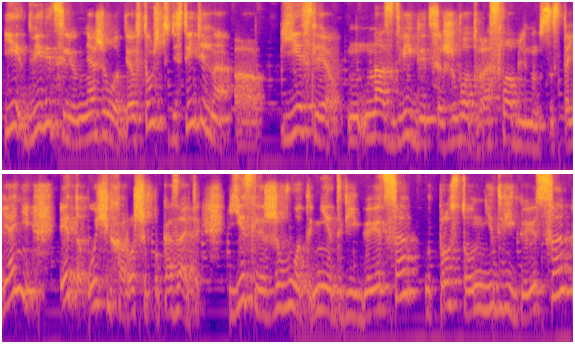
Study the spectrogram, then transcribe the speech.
И двигается ли у меня живот. Дело в том, что действительно, а, если у нас двигается живот в расслабленном состоянии, это очень хороший показатель. Если живот не двигается, просто он не двигается,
